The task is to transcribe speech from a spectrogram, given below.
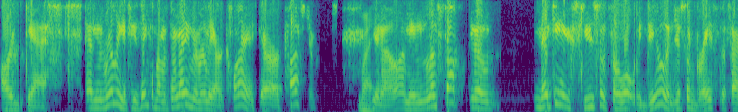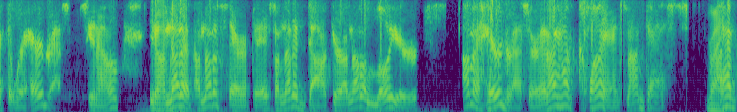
our guests. And really, if you think about it, they're not even really our clients; they're our customers. Right. You know, I mean, let's stop, you know, making excuses for what we do and just embrace the fact that we're hairdressers. You know, you know, I'm not a, I'm not a therapist, I'm not a doctor, I'm not a lawyer. I'm a hairdresser, and I have clients, not guests. Right. I have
